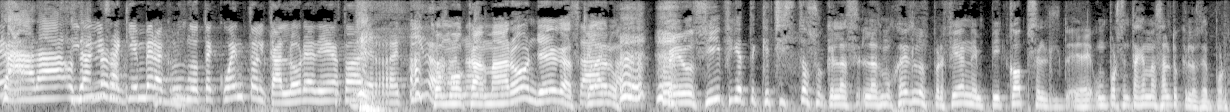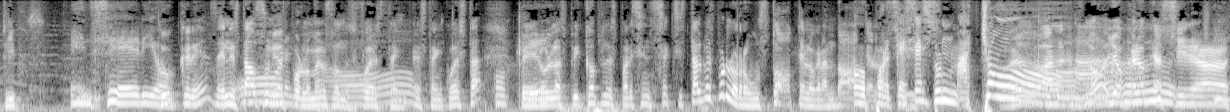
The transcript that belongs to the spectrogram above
vives- cara. O si sea, vives no, no. aquí en Veracruz, no te cuento, el calor ya llega toda derretida. Como o sea, no. camarón llegas, Exacto. claro. Pero sí, fíjate qué chistoso que las, las mujeres los prefieren en pick-ups eh, un porcentaje más alto que los deportivos. ¿En serio? ¿Tú crees? En Estados Unidos, por lo menos, donde fue esta, esta encuesta. Pero las pick-ups les parecen sexys. Tal vez por lo robustote, lo grandote. O lo porque ese es un macho. No, yo creo que así. de-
